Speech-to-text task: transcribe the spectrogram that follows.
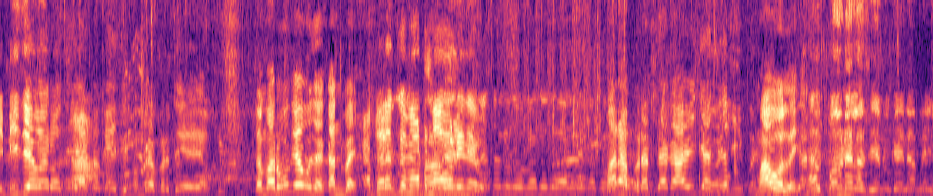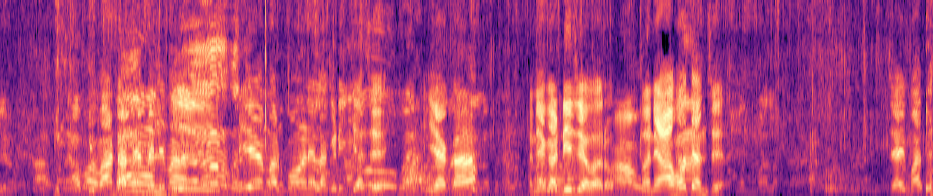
એ ડીજે વાળો છે આ તો કઈ મમરા ભરતે તમારું શું કેવું છે કાનભાઈ? આ ભરત જો મોટો માવો લઈને આવ્યો મારા ભરત કાકા આવી ગયા છે? માવો લઈ આમાં વાંડા ફેમિલી માં બે અમાર પરણેલા ગડી ગયા છે. એક અને એક ડીજે વાળો. અને આ હોતેન છે. જય માતા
